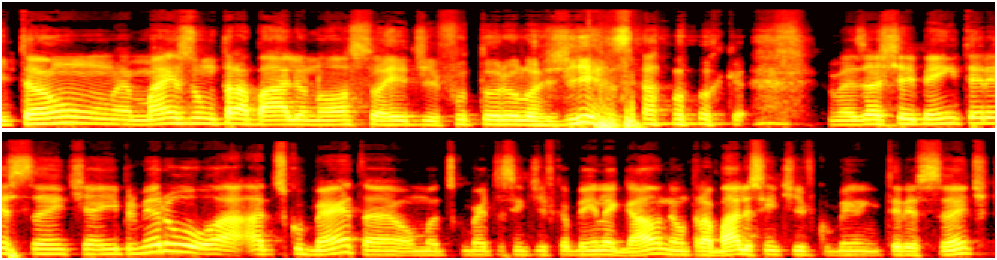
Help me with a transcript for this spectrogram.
Então, é mais um trabalho nosso aí de futurologia, Samuca. Mas eu achei bem interessante aí. Primeiro, a, a descoberta, uma descoberta científica bem legal, né? um trabalho científico bem interessante,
